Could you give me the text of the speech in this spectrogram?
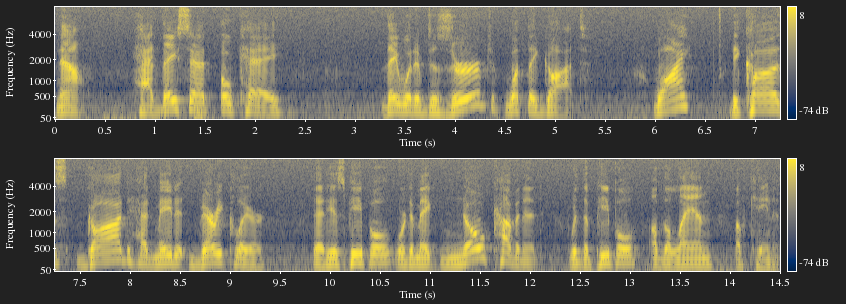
Now, had they said okay, they would have deserved what they got. Why? Because God had made it very clear that his people were to make no covenant with the people of the land of Canaan.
